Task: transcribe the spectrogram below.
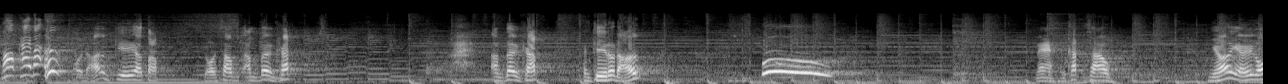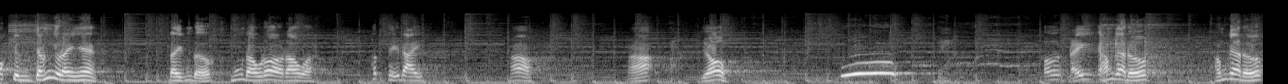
Một hai ba. Ừ. rồi đỡ kia tập. Rồi xong anh tới thằng khách anh tới khách thằng kia nó đỡ. Nè thằng khách sao? Nhớ vào cái gót chân chấn vô đây nha. Đây cũng được muốn đâu đó ở đâu à. Thích thì đây. Thấy không? Đó vô. Woo. Ơ, đẩy không ra được. Không ra được.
